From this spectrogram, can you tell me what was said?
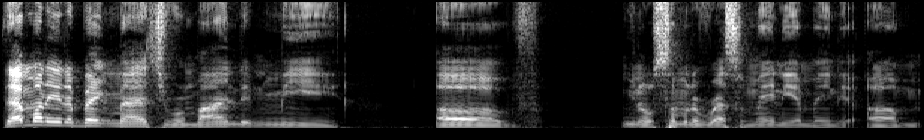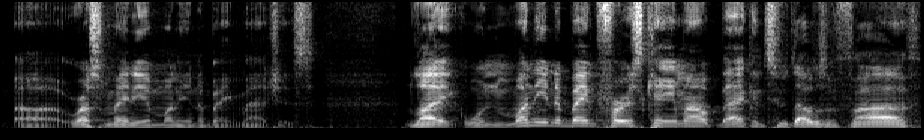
That Money in the Bank match reminded me of, you know, some of the WrestleMania mania, um, uh, WrestleMania Money in the Bank matches. Like when Money in the Bank first came out back in 2005,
